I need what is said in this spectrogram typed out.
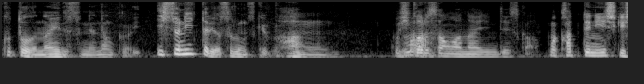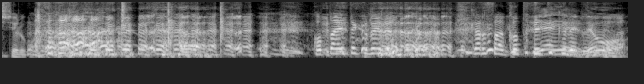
ことはないですね。なんか一緒に行ったりはするんですけど。はい、ヒカルさんはないんですか、まあ勝手に意識してること答えてくれる。ヒカルさん答えてくれるいやいやでも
